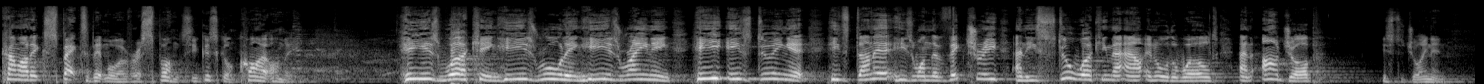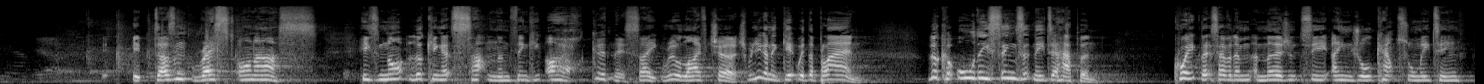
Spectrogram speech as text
Come, I'd expect a bit more of a response. You've just gone quiet on me. He is working. He is ruling. He is reigning. He is doing it. He's done it. He's won the victory and he's still working that out in all the world. And our job is to join in. It doesn't rest on us. He's not looking at Sutton and thinking, oh, goodness sake, real life church, when are you going to get with the plan? Look at all these things that need to happen. Quick, let's have an emergency angel council meeting.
